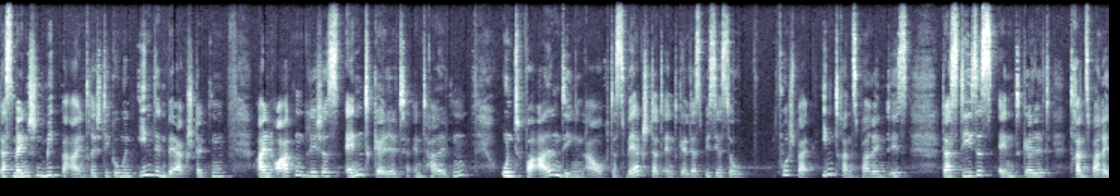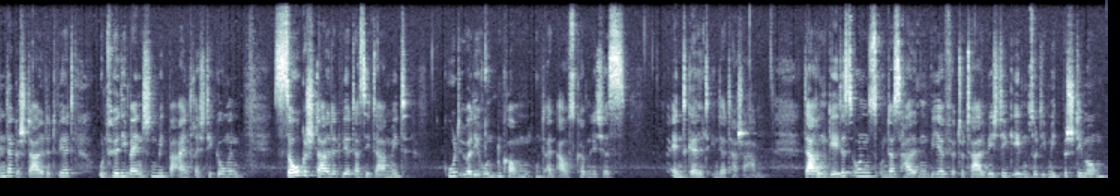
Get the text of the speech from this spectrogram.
dass Menschen mit Beeinträchtigungen in den Werkstätten ein ordentliches Entgelt enthalten und vor allen Dingen auch das Werkstattentgelt, das bisher so furchtbar intransparent ist, dass dieses Entgelt transparenter gestaltet wird und für die Menschen mit Beeinträchtigungen so gestaltet wird, dass sie damit gut über die Runden kommen und ein auskömmliches Entgelt in der Tasche haben. Darum geht es uns und das halten wir für total wichtig, ebenso die Mitbestimmung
